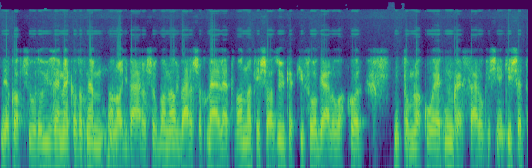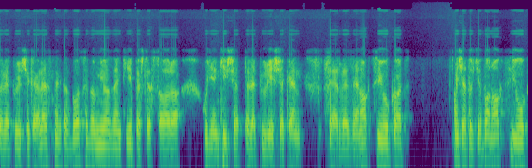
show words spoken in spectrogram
vagy a kapcsolódó üzemek azok nem a nagyvárosokban, a nagyvárosok mellett vannak, és az őket kiszolgáló akkor, mit tudom, lakóhelyek, munkásszárok is ilyen kisebb településeken lesznek, tehát valószínűleg mi azon képes lesz arra, hogy ilyen kisebb településeken szervezzen akciókat, és hát, hogyha van akció,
